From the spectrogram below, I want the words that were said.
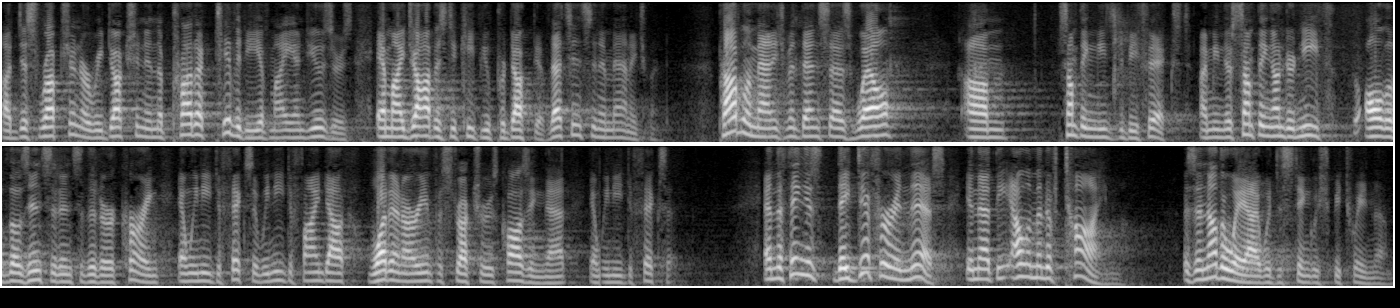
a disruption or reduction in the productivity of my end users, and my job is to keep you productive. That's incident management. Problem management then says, well, um, something needs to be fixed. I mean, there's something underneath all of those incidents that are occurring, and we need to fix it. We need to find out what in our infrastructure is causing that, and we need to fix it. And the thing is, they differ in this, in that the element of time is another way I would distinguish between them.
